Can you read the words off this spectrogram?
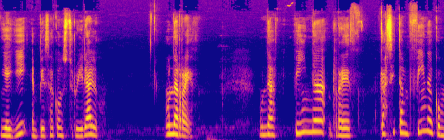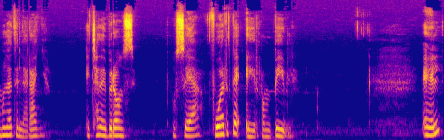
y allí empieza a construir algo. Una red. Una fina red, casi tan fina como una telaraña, hecha de bronce o sea, fuerte e irrompible. Él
